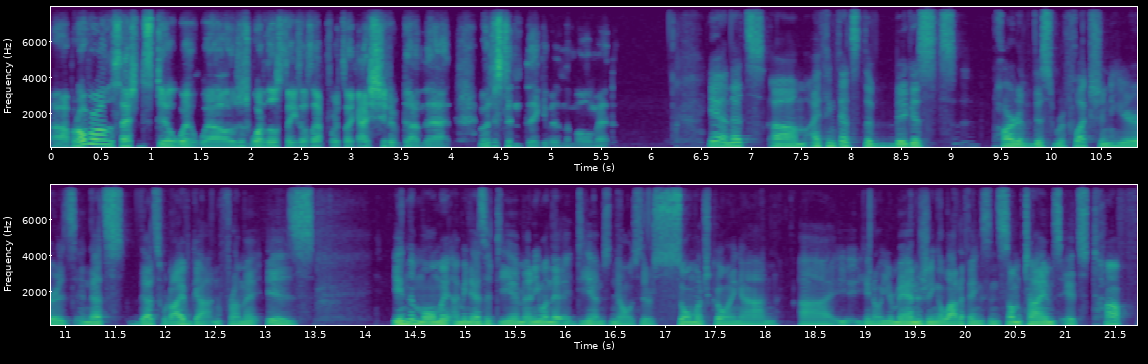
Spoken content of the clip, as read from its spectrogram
Uh, but overall, the session still went well. It was just one of those things I was afterwards like, I should have done that, but I just didn't think of it in the moment. Yeah, and that's um, I think that's the biggest part of this reflection here is and that's that's what I've gotten from it is in the moment, I mean, as a DM, anyone that DMs knows there's so much going on. Uh, you know, you're managing a lot of things, and sometimes it's tough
